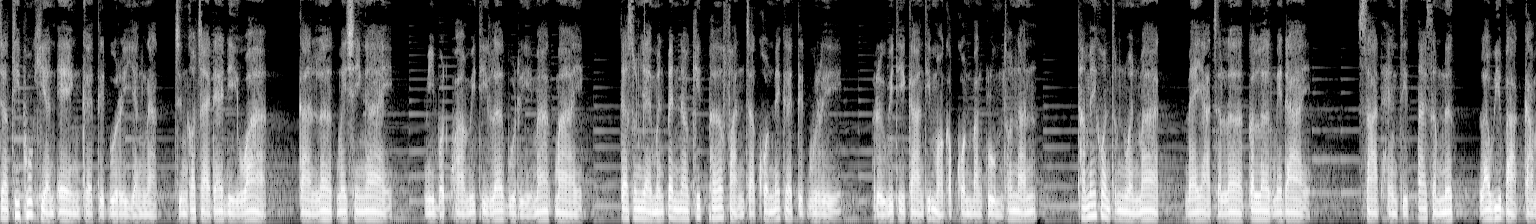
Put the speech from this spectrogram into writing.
จากที่ผู้เขียนเองเคยติดบุหรี่อย่างหนัก จึงเข้าใจได้ดีว่า การเลิกไม่ใช่ง่าย มีบทความวิธีเลิกบุหรี่มากมาย แต่ส่วนใหญ่เหมือนเป็นแนวคิดเพ้อฝันจากคนไม่เคยติดบุหรี่ หรือวิธีการที่เหมาะกับคนบางกลุ่มเท่านั้นทำให้คนจำนวนมาก แม้อยากจะเลิกก็เลิกไม่ได้ ศาสตร์แห่งจิตใต้สำนึกและวิบากกรรม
